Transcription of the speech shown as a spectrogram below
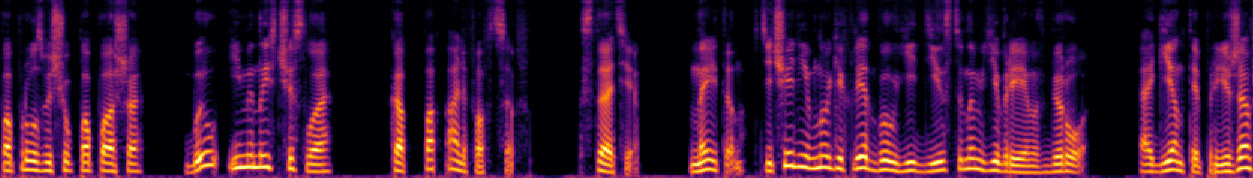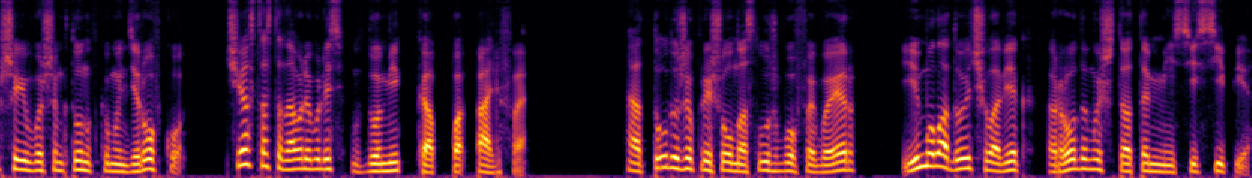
по прозвищу Папаша, был именно из числа каппа-альфовцев. Кстати, Нейтон в течение многих лет был единственным евреем в бюро. Агенты, приезжавшие в Вашингтон в командировку, часто останавливались в доме Каппа-Альфа. Оттуда же пришел на службу ФБР и молодой человек родом из штата Миссисипи,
